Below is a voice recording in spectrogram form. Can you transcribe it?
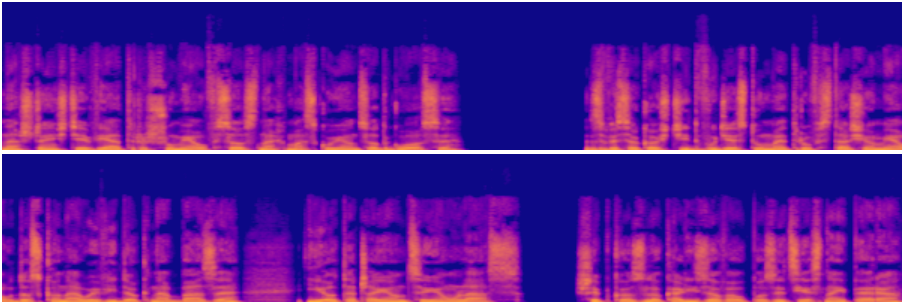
Na szczęście wiatr szumiał w sosnach, maskując odgłosy. Z wysokości 20 metrów Stasio miał doskonały widok na bazę i otaczający ją las. Szybko zlokalizował pozycję snajpera.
